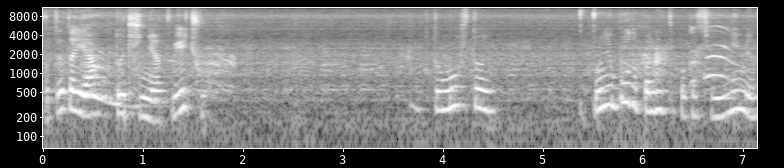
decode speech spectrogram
Вот это я точно не отвечу. Потому что... Ну не буду палить пока свое имя.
